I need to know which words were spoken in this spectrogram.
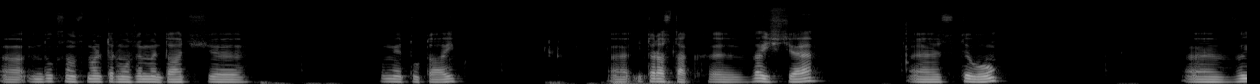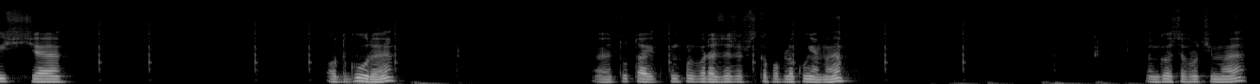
E, Induction Smelter możemy dać e, w sumie tutaj. E, I teraz tak, e, wejście e, z tyłu. E, Wyjście od góry. E, Tutaj w tym pulwerizerze wszystko poblokujemy. Niego jeszcze wrócimy.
